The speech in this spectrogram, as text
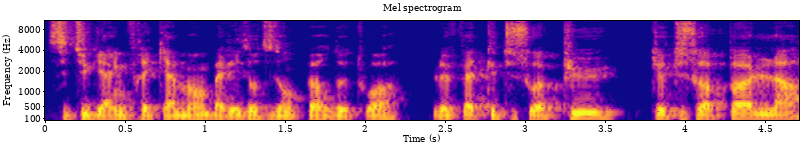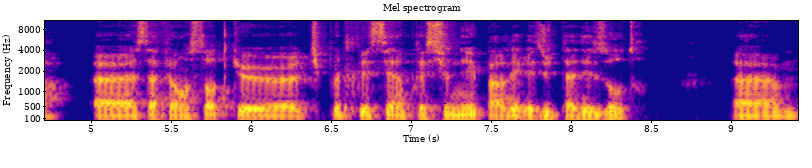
si tu gagnes fréquemment, ben les autres ils ont peur de toi. Le fait que tu sois plus que tu sois pas là, euh, ça fait en sorte que tu peux te laisser impressionner par les résultats des autres. Euh...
